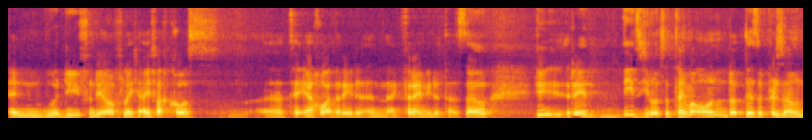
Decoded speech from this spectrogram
und wo du von dir vielleicht einfach kannst, uh, te erg reden en ik vrij me dat. Zo, du redet hier ook het thema aan dat deze persoon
